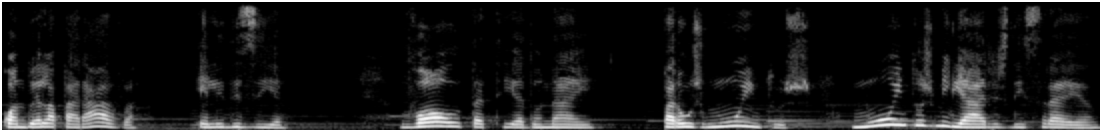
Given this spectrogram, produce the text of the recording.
Quando ela parava, ele dizia: Volta-te, Adonai, para os muitos, muitos milhares de Israel.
